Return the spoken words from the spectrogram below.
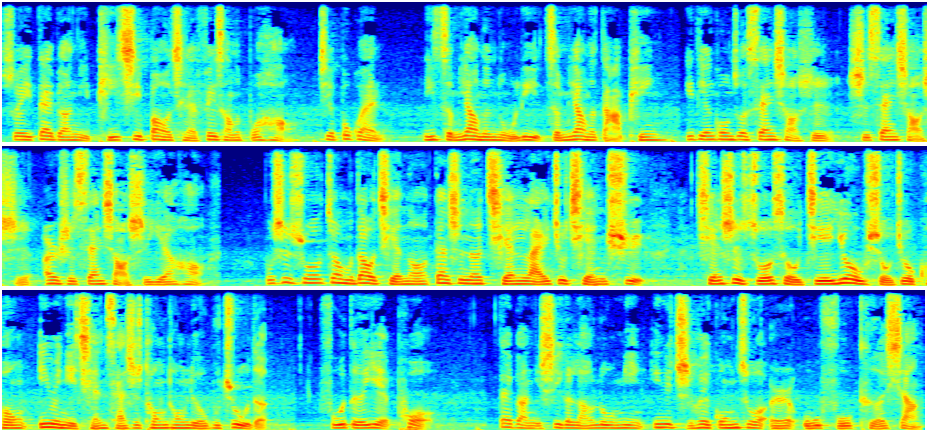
所以代表你脾气暴起来非常的不好。且不管你怎么样的努力，怎么样的打拼，一天工作三小时、十三小时、二十三小时也好，不是说赚不到钱哦，但是呢，钱来就钱去。钱是左手接右手就空，因为你钱财是通通留不住的。福德也破，代表你是一个劳碌命，因为只会工作而无福可享，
